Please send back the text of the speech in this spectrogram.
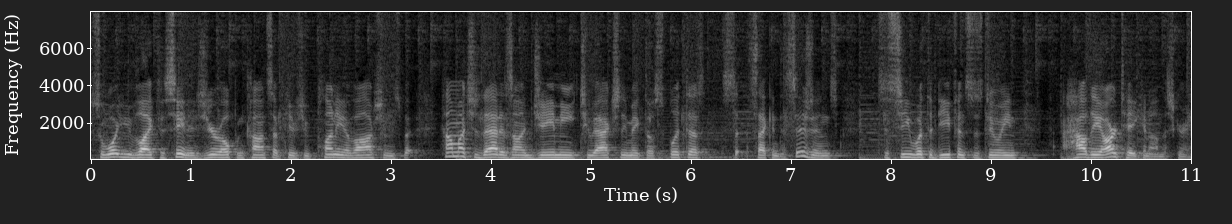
So what you've liked to see is your open concept gives you plenty of options, but how much of that is on Jamie to actually make those split second decisions to see what the defense is doing, how they are taken on the screen.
